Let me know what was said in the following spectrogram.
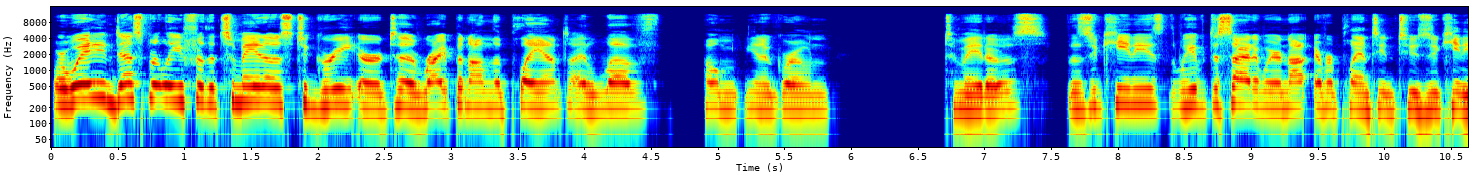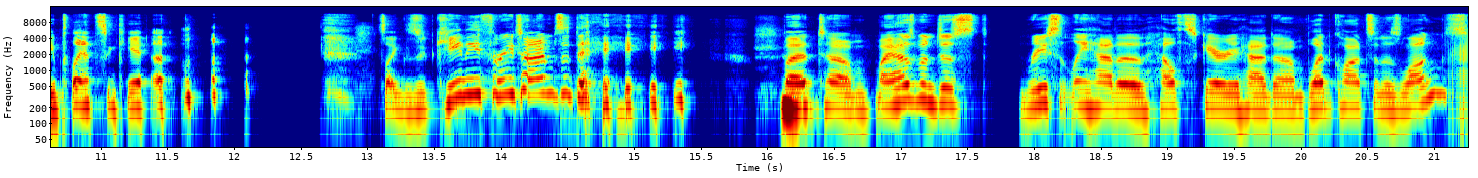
we're waiting desperately for the tomatoes to greet or to ripen on the plant. I love home, you know, grown tomatoes. The zucchinis, we've decided we're not ever planting two zucchini plants again. it's like zucchini three times a day. but um, my husband just recently had a health scare. He had um, blood clots in his lungs.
